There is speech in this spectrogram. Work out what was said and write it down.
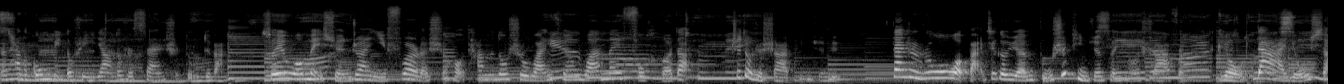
那它的公比都是一样，都是三十度，对吧？所以我每旋转一份儿的时候，它们都是完全完美符合的，这就是十二平均律。但是如果我把这个圆不是平均分成了十二份，有大有小，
